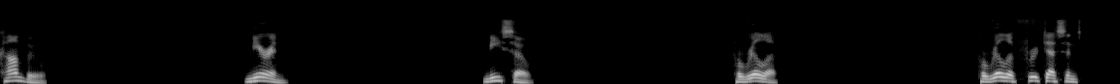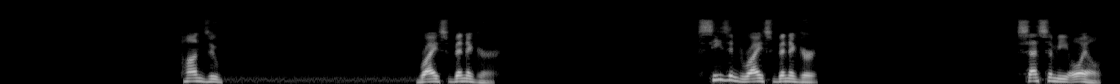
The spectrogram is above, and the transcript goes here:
Kombu Mirin. Miso. Perilla. Perilla frutescens. Ponzu. Rice vinegar. Seasoned rice vinegar Sesame oil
